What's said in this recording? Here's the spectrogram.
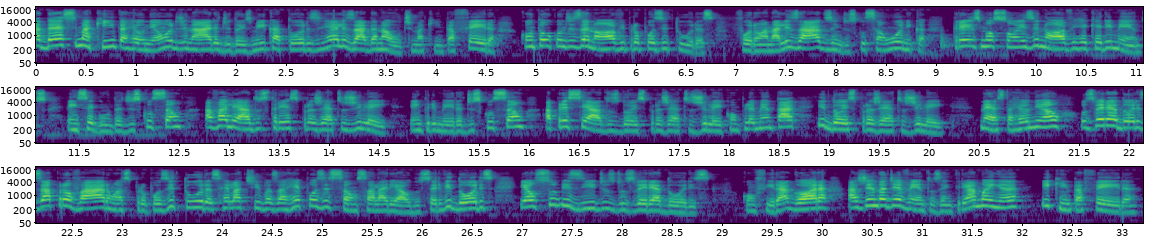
A 15ª reunião ordinária de 2014, realizada na última quinta-feira, contou com 19 proposituras. Foram analisados em discussão única três moções e nove requerimentos. Em segunda discussão, avaliados três projetos de lei. Em primeira discussão, apreciados dois projetos de lei complementar e dois projetos de lei. Nesta reunião, os vereadores aprovaram as proposituras relativas à reposição salarial dos servidores e aos subsídios dos vereadores. Confira agora a agenda de eventos entre amanhã e quinta-feira.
